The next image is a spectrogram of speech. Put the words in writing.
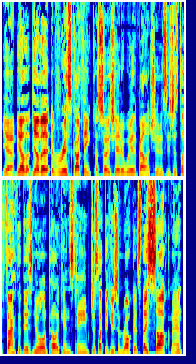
Yeah, the other the other risk I think associated with Valanciunas is just the fact that this New Orleans Pelicans team, just like the Houston Rockets, they suck, man.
